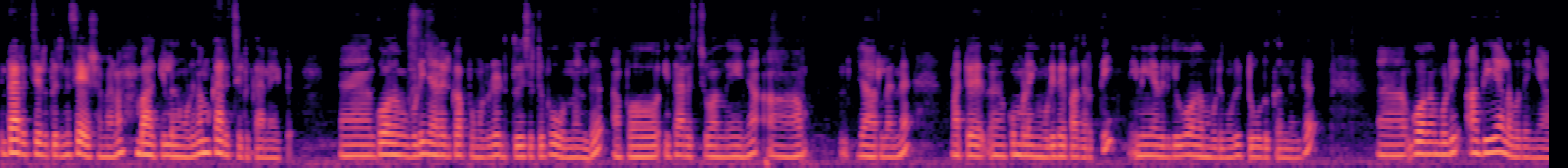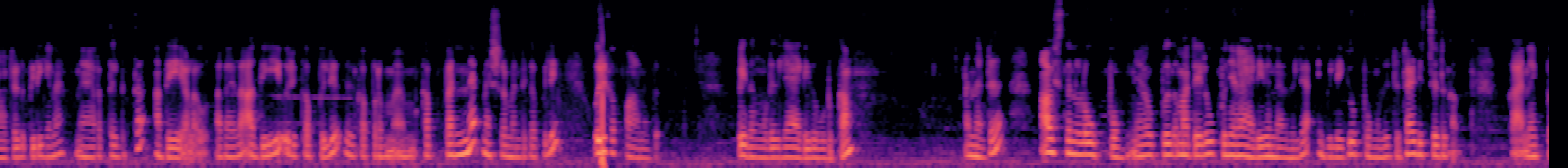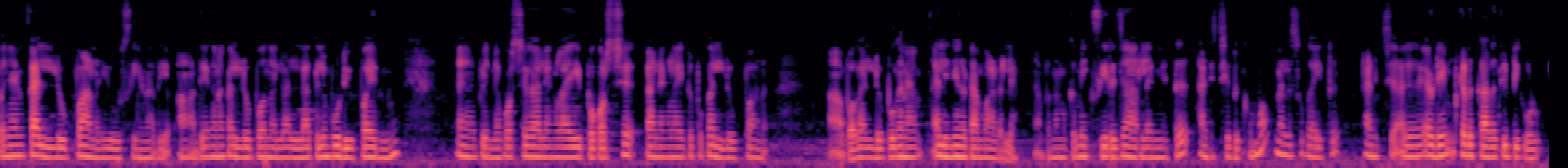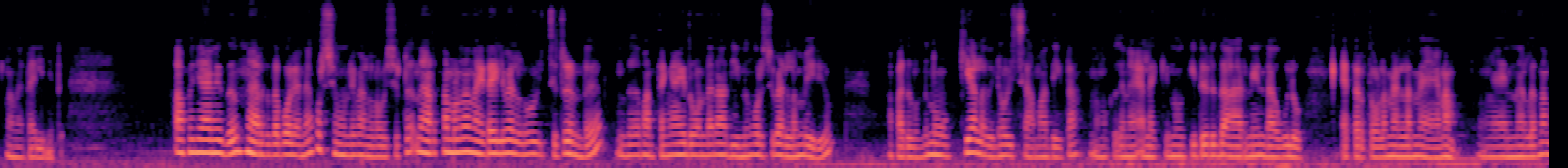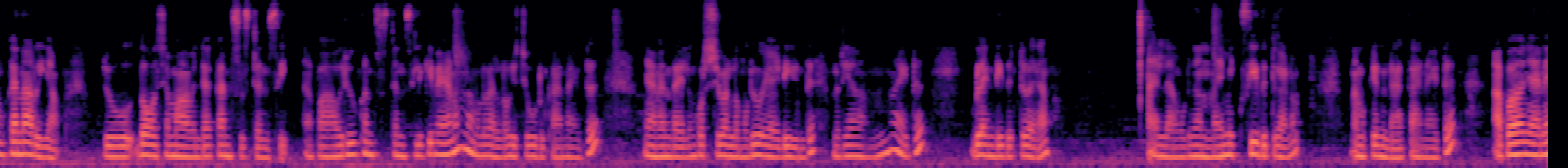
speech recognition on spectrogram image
ഇത് അരച്ചെടുത്തതിന് ശേഷം വേണം ബാക്കിയുള്ളതും കൂടി നമുക്ക് അരച്ചെടുക്കാനായിട്ട്. ഗോതമ്പ് പൊടി ഞാനൊരു കപ്പും കൂടി എടുത്തു വെച്ചിട്ട് പോകുന്നുണ്ട്. അപ്പോൾ ഇത് അരച്ചു വന്നു കഴിഞ്ഞാൽ ആ ജാറിൽ തന്നെ മറ്റേ കുമ്പളയും കൂടി ഇതേ പകർത്തി ഇനി അതിലേക്ക് ഗോതമ്പ് പൊടിയും കൂടി ഇട്ട് കൊടുക്കുന്നുണ്ട്. ഗോതമ്പ് പൊടി അതേ അളവ് തന്നെയാണ് എടുത്തിരിക്കണേ. നേരത്തെ എടുത്ത അതേ അളവ്. അതായത് അതേ ഒരു കപ്പിൽ ഒരു കപ്പ് കപ്പന്നെ മെഷർമെന്റ് കപ്പിൽ ഒരു കപ്പാണിത്. അപ്പോൾ ഇതും കൂടി ഇതിൽ ആഡ് ചെയ്ത് കൊടുക്കാം. എന്നിട്ട് ആവശ്യത്തിനുള്ള ഉപ്പും ഞാൻ ഉപ്പ് മറ്റേ ഉപ്പ് ഞാൻ ആഡ് ചെയ്തിട്ടുണ്ടായിരുന്നില്ല. ഇതിലേക്ക് ഉപ്പും കൂടി ഇട്ടിട്ട് അടിച്ചെടുക്കാം. കാരണം ഇപ്പം ഞാൻ കല്ലുപ്പാണ് യൂസ് ചെയ്യണത്. ആദ്യം അങ്ങനെ കല്ലുപ്പൊന്നുമല്ല എല്ലാത്തിലും പൊടിയുപ്പായിരുന്നു. പിന്നെ കുറച്ച് കാലങ്ങളായി ഇപ്പോൾ കുറച്ച് കാലങ്ങളായിട്ട് ഇപ്പോൾ കല്ലുപ്പാണ്. അപ്പോൾ കല്ലുപ്പ് ഇങ്ങനെ അലിഞ്ഞ് കിട്ടാൻ പാടില്ലേ? അപ്പോൾ നമുക്ക് മിക്സിയുടെ ജാറിൽ എന്നിട്ട് അടിച്ചെടുക്കുമ്പോൾ നല്ല സുഖമായിട്ട് അടിച്ച് അത് എവിടെയും കിടക്കാതെ കിട്ടിക്കോളും നന്നായിട്ട് അലിഞ്ഞിട്ട്. അപ്പോൾ ഞാനിത് നേരത്തെ പോലെ തന്നെ കുറച്ചും കൂടി വെള്ളം ഒഴിച്ചിട്ട് നേരത്തെ നമ്മൾ നന്നായിട്ട് അതിൽ വെള്ളം ഒഴിച്ചിട്ടുണ്ട്. ഇത് മത്തങ്ങ ആയതുകൊണ്ട് തന്നെ അതിൽ നിന്നും കുറച്ച് വെള്ളം വരും. അപ്പോൾ അതുകൊണ്ട് നോക്കിയ അളവിൽ ഒഴിച്ചാൽ മതി കേട്ടോ നമുക്കിങ്ങനെ ഇളക്കി നോക്കിയിട്ട് ഒരു ധാരണ ഉണ്ടാവുമല്ലോ. എത്രത്തോളം വെള്ളം വേണം എന്നുള്ളത് നമുക്ക് തന്നെ അറിയാം. ഒരു ദോശമാവിന്റെ കൺസിസ്റ്റൻസി അപ്പോൾ ആ ഒരു കൺസിസ്റ്റൻസിലേക്ക് വേണം നമ്മൾ വെള്ളം ഒഴിച്ച് കൊടുക്കാനായിട്ട്. ഞാൻ എന്തായാലും കുറച്ച് വെള്ളം കൂടി ആഡ് ചെയ്യുന്നുണ്ട് എന്നിട്ട് ഞാൻ നന്നായിട്ട് ബ്ലെൻഡ് ചെയ്തിട്ട് വരാം. എല്ലാം കൂടി നന്നായി മിക്സ് ചെയ്തിട്ട് വേണം. നമുക്ക് ഉണ്ടാക്കാനായിട്ട് അപ്പോൾ ഞാൻ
